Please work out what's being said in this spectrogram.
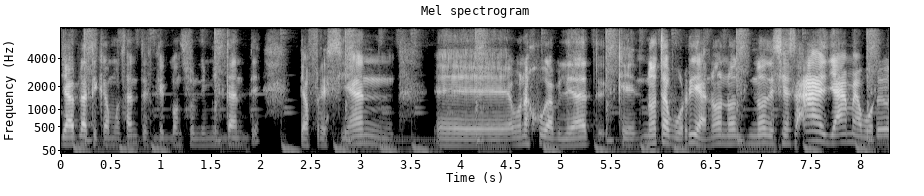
ya platicamos antes que con su limitante te ofrecían eh, una jugabilidad que no te aburría, ¿no? No, no decías, ah, ya me aburrió,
